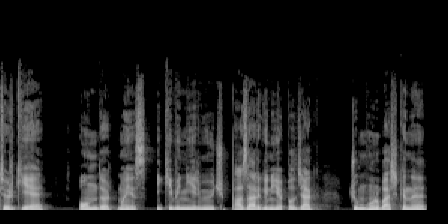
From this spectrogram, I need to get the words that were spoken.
Türkiye 14 Mayıs 2023 Pazar günü yapılacak Cumhurbaşkanı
